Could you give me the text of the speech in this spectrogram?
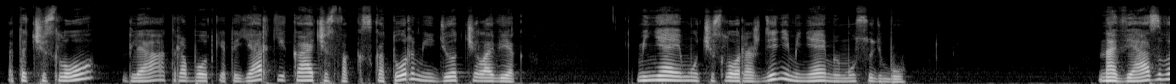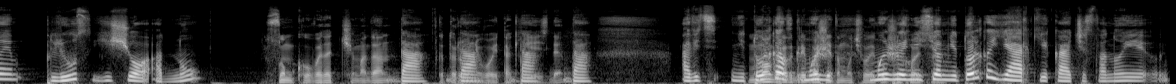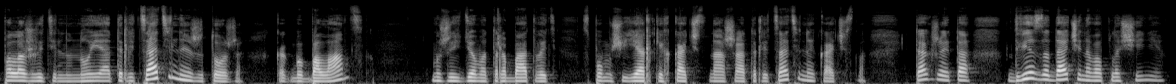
это число для отработки. Это яркие качества, с которыми идет человек. Меняя ему число рождения, меняем ему судьбу навязываем плюс еще одну, Сумку в этот чемодан, да, который да, у него и так да, есть, да? Да. А ведь не Много только мы же, этому человеку мы же приходится. несем не только яркие качества, но и положительные, но и отрицательные же тоже, как бы баланс. Мы же идем отрабатывать с помощью ярких качеств наши отрицательные качества. Также это две задачи на воплощение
